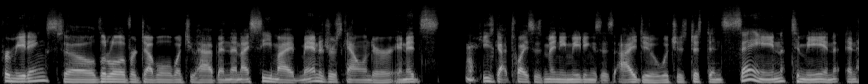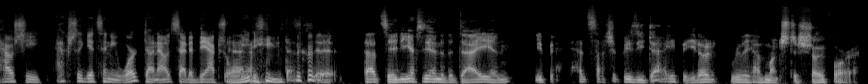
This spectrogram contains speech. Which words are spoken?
for meetings. So a little over double what you have. And then I see my manager's calendar and it's Mm. She's got twice as many meetings as I do, which is just insane to me and, and how she actually gets any work done outside of the actual Yeah, meeting. That's it. That's it. You get to the end of the day and you've had such a busy day, but you don't really have much to show for it.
